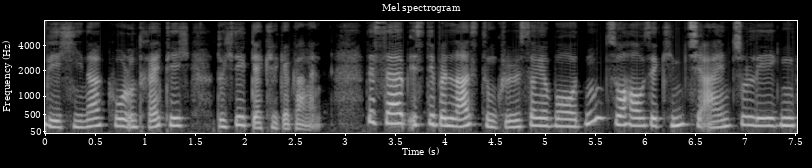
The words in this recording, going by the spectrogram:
wie Chinakohl und Rettich durch die Decke gegangen. Deshalb ist die Belastung größer geworden, zu Hause Kimchi einzulegen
